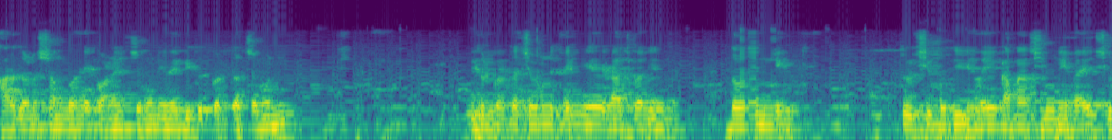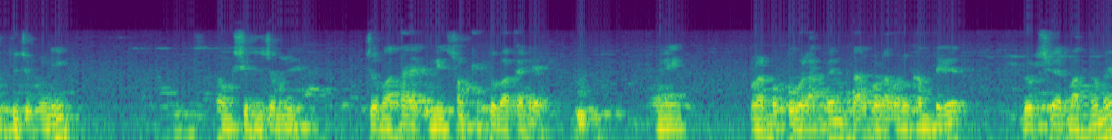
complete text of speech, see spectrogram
হারজন সংঘ হয়ে কর্ণের চমনি হয়ে বিদ্যুৎ কর্তা চমনি। বিদ্যুৎ কর্তা চমনি থেকে রাজবাড়ির দক্ষিণ গেট তুলসীপতি হয়ে কামাল শিবনী হয়ে সূর্য চমনি। এবং সূর্য চমনির মাথায় উনি সংক্ষিপ্ত আকারে উনি ওনার বক্তব্য রাখবেন, তারপর আবার ওখান থেকে রোড শো এর মাধ্যমে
